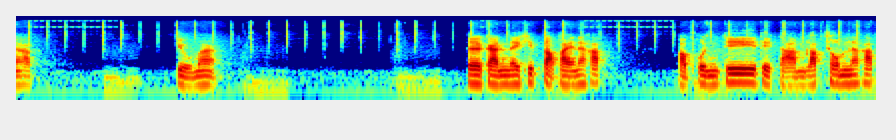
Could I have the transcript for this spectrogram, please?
นะครับชิวมาก เจอกันในคลิปต่อไปนะครับ ขอบคุณที่ติดตามรับชมนะครับ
